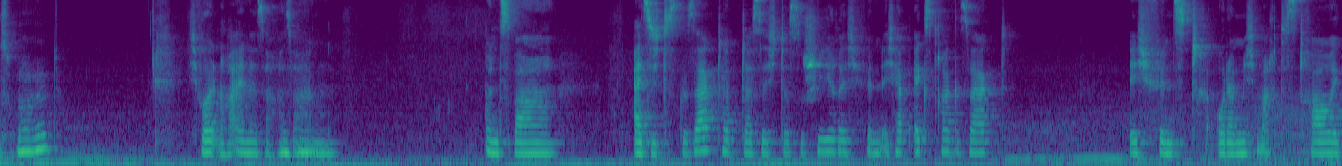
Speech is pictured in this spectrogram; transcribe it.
Schluss? Ich wollte noch eine Sache mhm. sagen. Und zwar, als ich das gesagt habe, dass ich das so schwierig finde, ich habe extra gesagt, ich finde es, oder mich macht es traurig,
